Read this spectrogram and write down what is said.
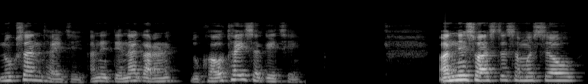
નુકસાન થાય છે અને તેના કારણે દુખાવો થઈ શકે છે. અન્ય સ્વાસ્થ્ય સમસ્યાઓ.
